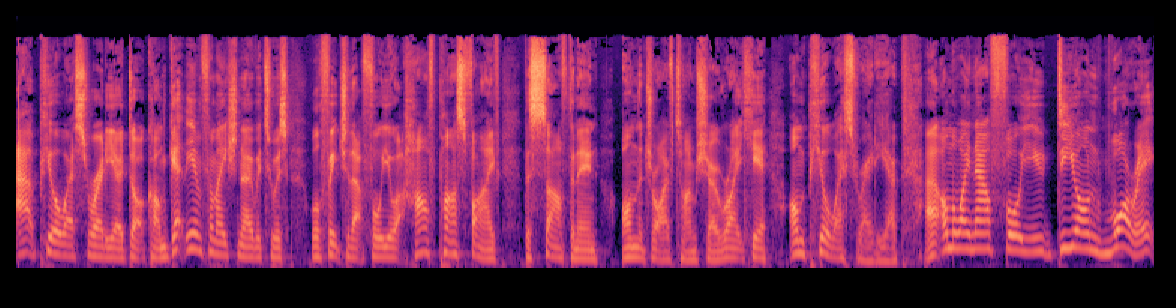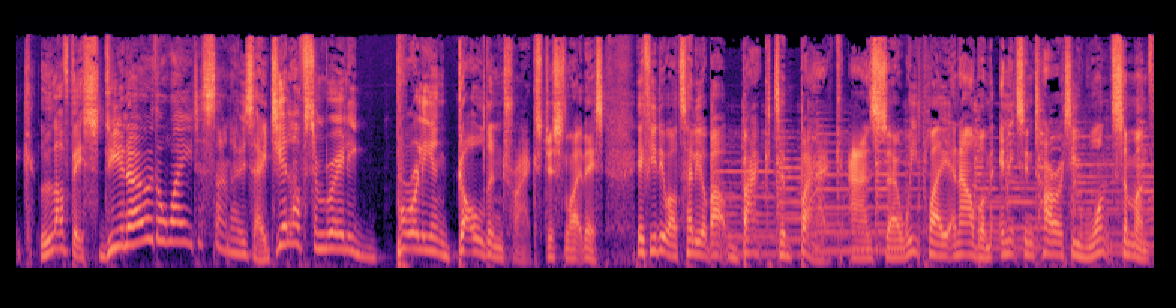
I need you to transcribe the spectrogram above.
at purewestradio.com. Get the information over to us. We'll feature that for you at half past five this afternoon on the Drive Time Show right here on Pure West Radio. Uh, on the way now for you, Dionne Warwick. Love this. Do you know the way to San Jose? Do you love some really brilliant golden tracks just like this. If you do, I'll tell you about Back to Back as uh, we play an album in its entirety once a month.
